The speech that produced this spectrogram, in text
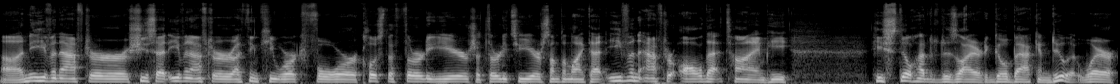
uh, and even after she said, even after I think he worked for close to thirty years or thirty two years, something like that. Even after all that time, he he still had a desire to go back and do it. Where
